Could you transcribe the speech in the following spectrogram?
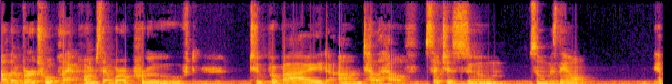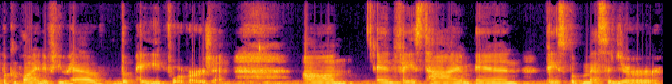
other virtual platforms that were approved to provide um, telehealth, such as Zoom. Zoom is now HIPAA compliant if you have the paid for version. Um, and FaceTime and Facebook Messenger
